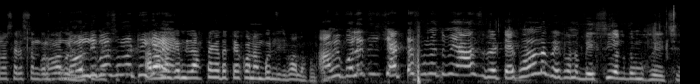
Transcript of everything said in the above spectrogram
আমার স্যারের সঙ্গে সময় ঠিক আমাকে এমনি রাস্তাঘাটে টেকো না বললিস ভালো কথা। আমি বলে দিচ্ছি চারটার সময় তুমি আসবে টেকনো না বেকনো বেশি একদম হয়েছে।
